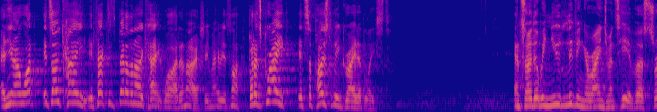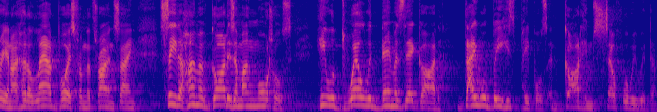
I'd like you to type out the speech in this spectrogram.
And you know what? It's okay. In fact, it's better than okay. Well, I don't know, actually. Maybe it's not. But it's great. It's supposed to be great at least. And so there'll be new living arrangements here. Verse 3 And I heard a loud voice from the throne saying, See, the home of God is among mortals. He will dwell with them as their God. They will be his peoples, and God himself will be with them.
